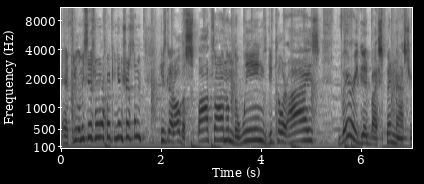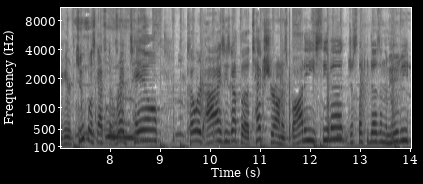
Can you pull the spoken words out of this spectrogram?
If you let me see this one real quick again, Tristan. He's got all the spots on them, the wings, good color eyes. Very good by Spin Master here. Toothless got the red tail, colored eyes. He's got the texture on his body. You see that? Just like he does in the movie.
